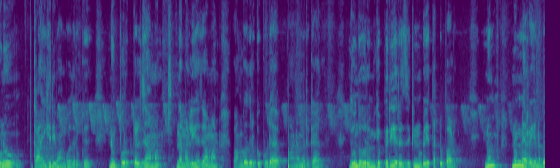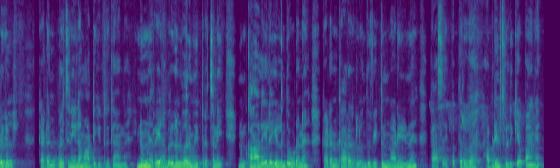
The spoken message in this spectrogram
உணவு காய்கறி வாங்குவதற்கு இன்னும் பொருட்கள் ஜாமான் இந்த மளிகை ஜாமான் வாங்குவதற்கு கூட பணம் இருக்காது. இது வந்து ஒரு மிகப்பெரிய ரிசுக்கினுடைய தட்டுப்பாடு. இன்னும் இன்னும் நிறைய நபர்கள் கடன் பிரச்சனையில் மாட்டிக்கிட்டு இருக்காங்க இன்னும் நிறைய நபர்கள் வறுமை பிரச்சனை. இன்னும் காலையில் எழுந்த உடனே கடன்காரர்கள் வந்து வீட்டு முன்னாடி நின்று காசை இப்போ தருவ? அப்படின்னு சொல்லி கேட்பாங்க.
